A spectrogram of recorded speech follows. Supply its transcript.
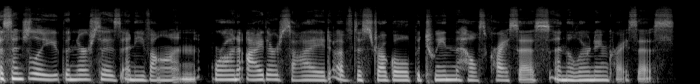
Essentially, the nurses and Yvonne were on either side of the struggle between the health crisis and the learning crisis.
